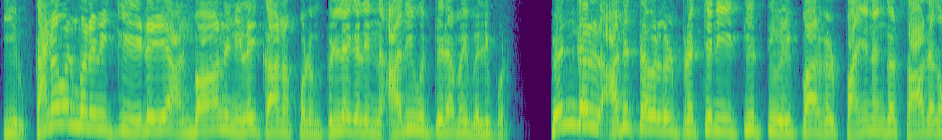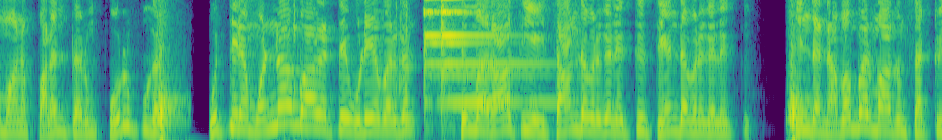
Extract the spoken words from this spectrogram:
தீரும். கணவன் மனைவிக்கு இடையே அன்பான நிலை காணப்படும். பிள்ளைகளின் அறிவு திறமை வெளிப்படும். பெண்கள் அடுத்தவர்கள் பிரச்சனையை தீர்த்து வைப்பார்கள். பயணங்கள் சாதகமான பலன் தரும். பொறுப்புகள் உத்திரம் ஒன்னாம் பாதத்தை உடையவர்கள். சிம்ம ராசியை சார்ந்தவர்களுக்கு சேர்ந்தவர்களுக்கு இந்த நவம்பர் மாதம் சற்று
